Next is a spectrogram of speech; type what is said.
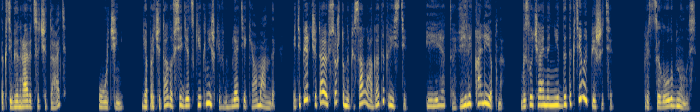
Так тебе нравится читать? Очень. Я прочитала все детские книжки в библиотеке Аманды, и теперь читаю все, что написала Агата Кристи. И это великолепно. Вы, случайно, не детективы пишете? Присцилла улыбнулась.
